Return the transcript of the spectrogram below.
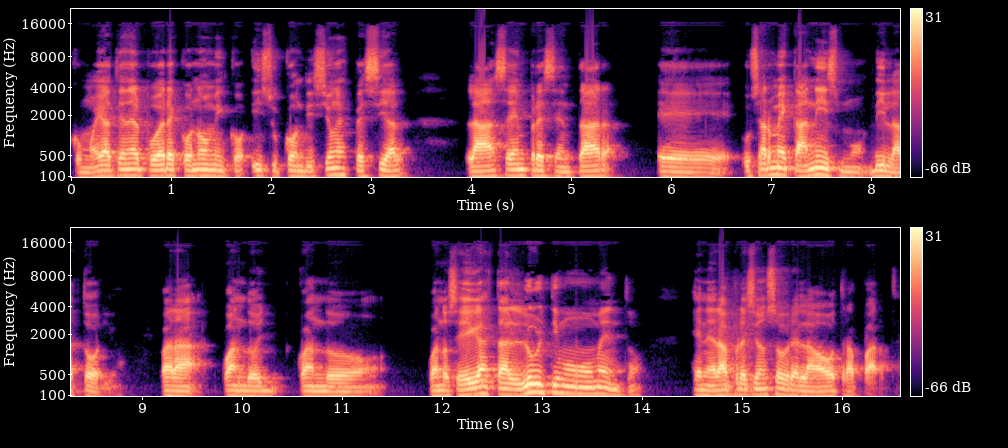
Como ella tiene el poder económico y su condición especial, la hacen presentar, eh, usar mecanismo dilatorio para cuando, cuando, cuando se llega hasta el último momento, generar presión sobre la otra parte.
